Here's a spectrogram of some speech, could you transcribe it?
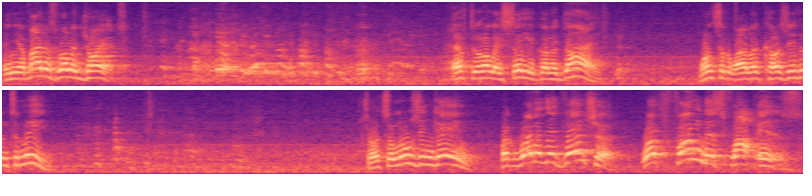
and you might as well enjoy it. After all, they say you're going to die. Once in a while, it occurs even to me. So it's a losing game. But what an adventure! What fun this flop is!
